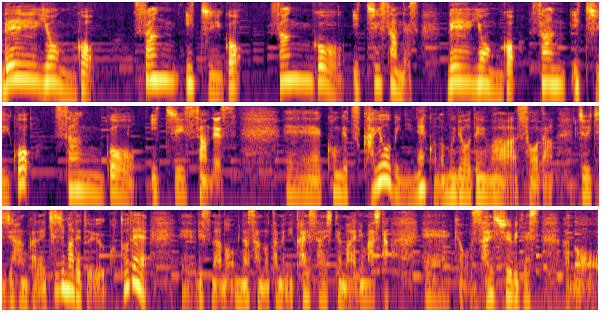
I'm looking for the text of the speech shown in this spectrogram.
045-315-3513です。045-315-3513ですえー、今月火曜日にねこの無料電話相談11時半から1時までということで、えー、リスナーの皆さんのために開催してまいりました、えー、今日最終日です。あの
